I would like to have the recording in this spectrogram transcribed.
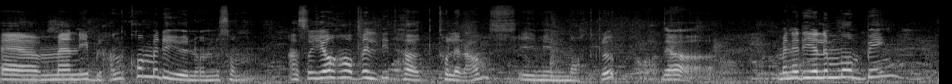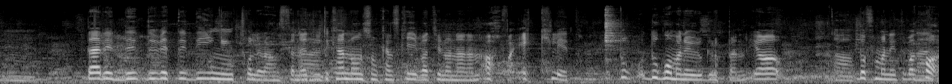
Eh, men ibland kommer det ju någon som, alltså jag har väldigt hög tolerans i min matgrupp. Jag, men när det gäller mobbing där är det, du vet, det, det är ingen tolerans. När Det kan någon som kan skriva till någon annan, ah vad äckligt. Då, då går man ur gruppen. Ja, Då får man inte vara kvar.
